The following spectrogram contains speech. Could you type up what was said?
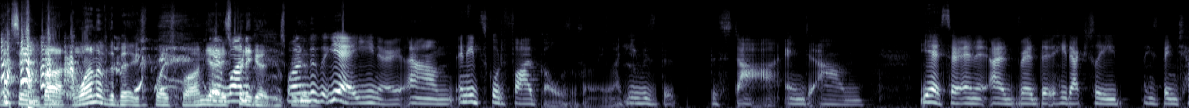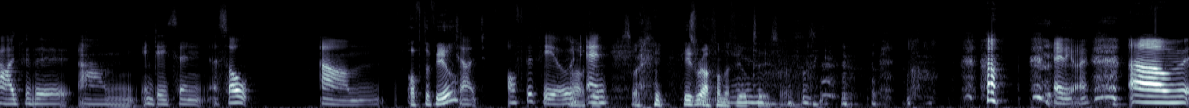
It's in. But one of the bleach, bleach blonde, yeah, he's one- pretty good. He's one pretty of good. the, yeah, you know, um, and he'd scored five goals or something. Like he was the the star, and um, yeah. So and I read that he'd actually he's been charged with a um, indecent assault um, Off the field? charge off the field, Oh, okay. and Sorry. He's rough on the field too. So. anyway, um,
